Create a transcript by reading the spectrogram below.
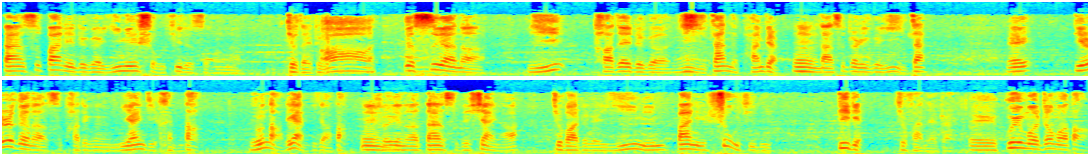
当时办理这个移民手续的时候呢，就在这个地方。这个寺院呢，一它在这个驿站的旁边，嗯，但是这是一个驿站，哎。第二个呢是它这个面积很大，容纳量比较大，所以呢当时的县衙就把这个移民办理手续的地点就放在这儿。呃，规模这么大，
